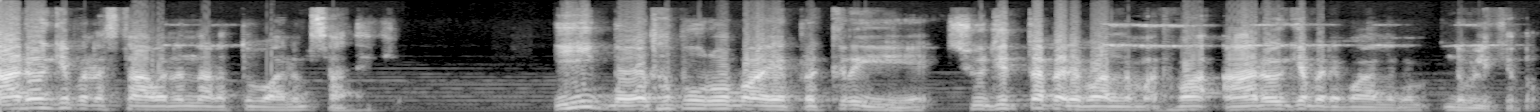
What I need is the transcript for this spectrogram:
ആരോഗ്യ പുനഃസ്ഥാപനം നടത്തുവാനും സാധിക്കും. ഈ ബോധപൂർവമായ പ്രക്രിയയെ ശുചിത്വ പരിപാലനം അഥവാ ആരോഗ്യ പരിപാലനം എന്ന് വിളിക്കുന്നു.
